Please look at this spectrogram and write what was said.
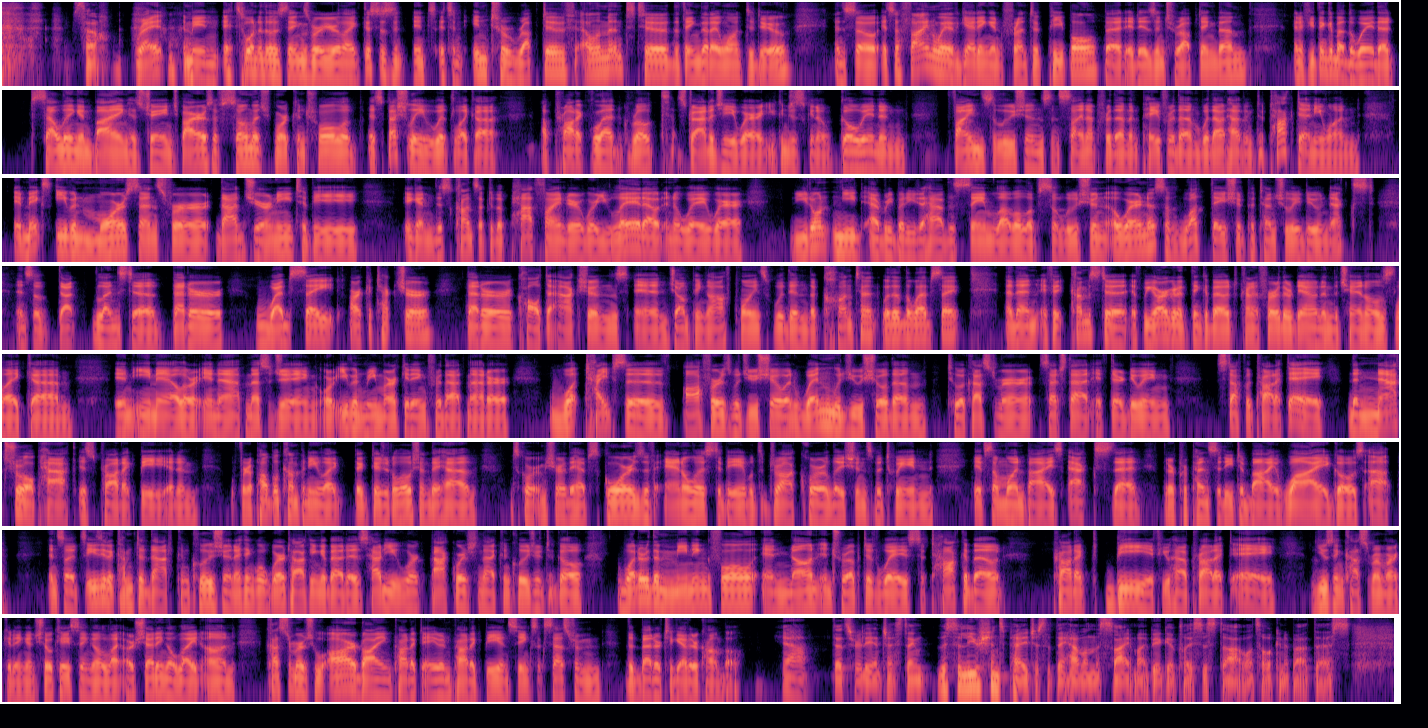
So. Right? I mean it's one of those things where you're like this is an it's, it's an interruptive element to the thing that i want to do. And so it's a fine way of getting in front of people but it is interrupting them. And if you think about the way that selling and buying has changed. Buyers have so much more control of, especially with like a, a product led growth strategy where you can just, you know, go in and find solutions and sign up for them and pay for them without having to talk to anyone. It makes even more sense for that journey to be, again, this concept of a pathfinder where you lay it out in a way where you don't need everybody to have the same level of solution awareness of what they should potentially do next. And so that lends to better website architecture, better call to actions and jumping off points within the content within the website. And then if it comes to, if we are going to think about kind of further down in the channels like um, in email or in app messaging or even remarketing for that matter, what types of offers would you show and when would you show them to a customer such that if they're doing stuff with product A, the natural path is product B. And for a public company like Big DigitalOcean, they have score. I'm sure they have scores of analysts to be able to draw correlations between if someone buys X, that their propensity to buy Y goes up. And so it's easy to come to that conclusion. I think what we're talking about is how do you work backwards from that conclusion to go, what are the meaningful and non interruptive ways to talk about product B if you have product A using customer marketing and showcasing a light or shedding a light on customers who are buying product A and product B and seeing success from the better together combo. Yeah, that's really interesting. The solutions pages that they have on the site might be a good place to start while talking about this.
